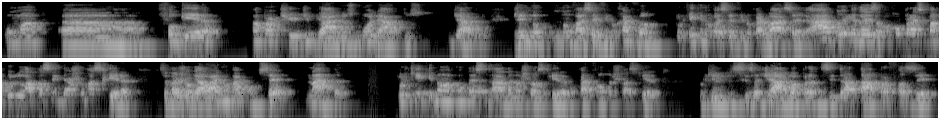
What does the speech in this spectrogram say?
uma uh, fogueira a partir de galhos molhados de árvore. Gente, não, não vai servir no carvão. Por que, que não vai servir no carvão? Ah, você, ah, beleza, vou comprar esse bagulho lá para acender a churrasqueira. Você vai jogar lá e não vai acontecer nada. Por que, que não acontece nada na churrasqueira, no carvão da churrasqueira? Porque ele precisa de água para desidratar, para fazer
